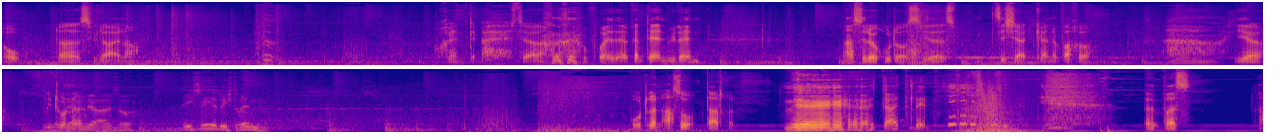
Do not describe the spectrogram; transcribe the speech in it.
Oh, da ist wieder einer. Wo rennt der? Alter, wo rennt der denn wieder hin? Ah, sieht doch gut aus. Hier ist mit Sicherheit keine Wache. Ah, hier. Die Tunnel. Wir also. Ich sehe dich drin. Wo drin? Ach so, da drin. da drin. äh, was? Oh,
